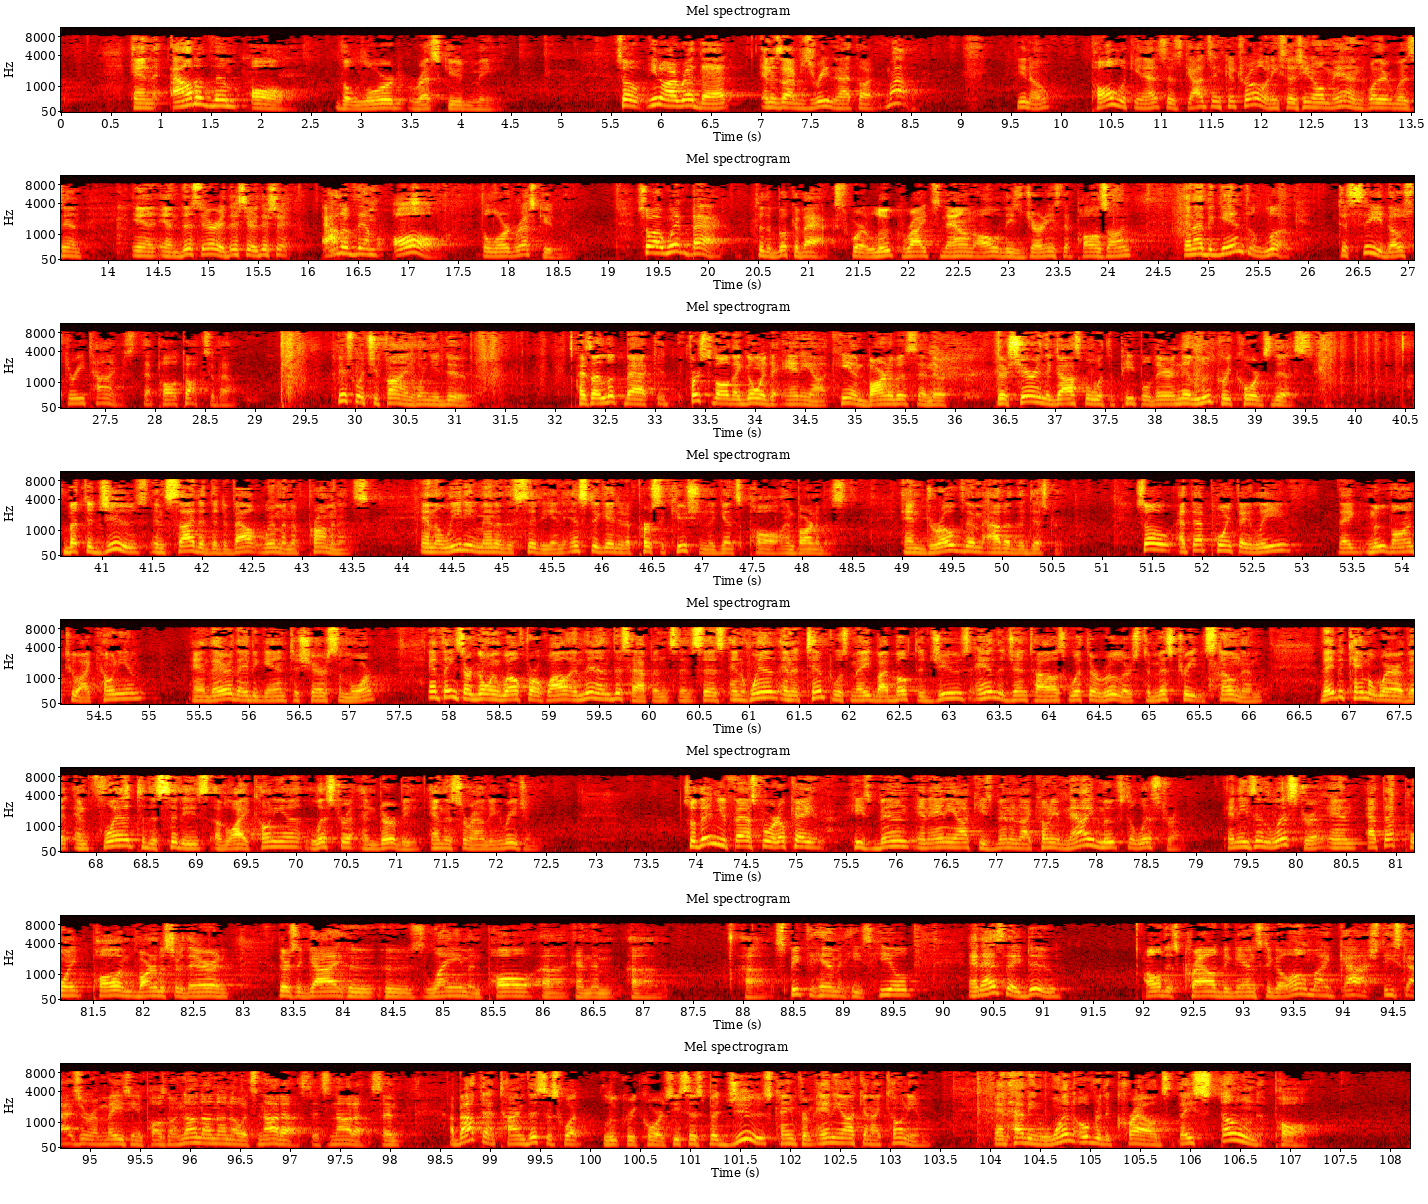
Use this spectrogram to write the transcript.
and out of them all the Lord rescued me. So, you know, I read that, and as I was reading it, I thought, wow, you know, Paul looking at it says God's in control, and he says, you know, man, whether it was in, in, in this area, this area, this area, out of them all the Lord rescued me. So I went back to the book of Acts where Luke writes down all of these journeys that Paul's on, and I began to look to see those three times that Paul talks about. Here's what you find when you do. As I look back, first of all, they go into Antioch, he and Barnabas, and they're, they're sharing the gospel with the people there, and then Luke records this. But the Jews incited the devout women of prominence and the leading men of the city and instigated a persecution against Paul and Barnabas and drove them out of the district. So at that point they leave, they move on to Iconium, and there they began to share some more. And things are going well for a while, and then this happens and says, and when an attempt was made by both the Jews and the Gentiles with their rulers to mistreat and stone them, they became aware of it and fled to the cities of Lycaonia, Lystra, and Derbe and the surrounding region. So then you fast forward, okay, he's been in Antioch, he's been in Iconium, now he moves to Lystra. And he's in Lystra, and at that point, Paul and Barnabas are there, and there's a guy who, who's lame, and Paul uh, and them uh, uh, speak to him, and he's healed. And as they do, all this crowd begins to go, oh my gosh, these guys are amazing. And Paul's going, no, no, no, no, it's not us. It's not us. And about that time, this is what Luke records. He says, but Jews came from Antioch and Iconium, and having won over the crowds, they stoned Paul.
